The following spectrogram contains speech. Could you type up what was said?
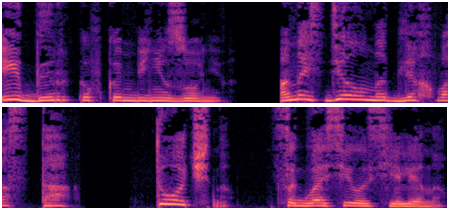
И дырка в комбинезоне. Она сделана для хвоста. Точно, согласилась Елена.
